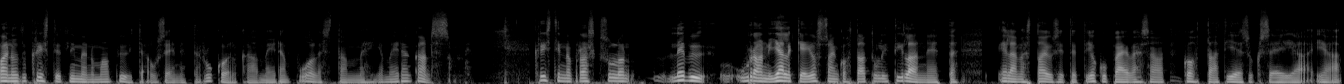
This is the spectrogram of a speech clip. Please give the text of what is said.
vainotut kristityt nimenomaan pyytää usein, että rukoilkaa meidän puolestamme ja meidän kanssamme. Kristina Brask, sulla on levyuran jälkeen jossain kohtaa tuli tilanne, että elämässä tajusit, että joku päivä saat kohtaat Jeesukseen ja, ja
